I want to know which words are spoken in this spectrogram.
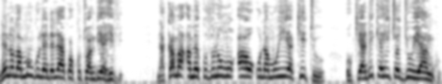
neno la mungu liendelea kwa kutwambia hivi na kama amekudhulumu au unamuia kitu ukiandike hicho juu yangu.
